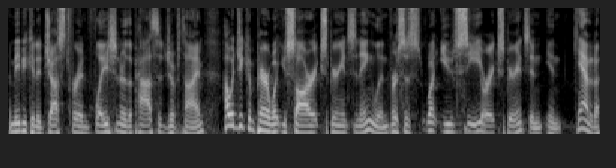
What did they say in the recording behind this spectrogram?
maybe you could adjust for inflation or the passage of time. How would you compare what you saw or experienced in England versus what you see or experience in, in Canada,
